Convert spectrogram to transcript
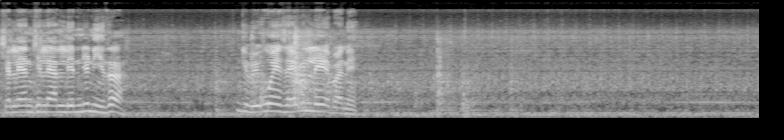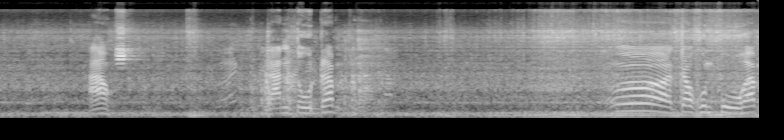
แคลนแคลนเล่นอยู่นี่ซะอย่ไปอวยใส่มันเละป่ะนี่เอาดันตูดครับ โอ้ เจ้าคุณปู่ครับ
